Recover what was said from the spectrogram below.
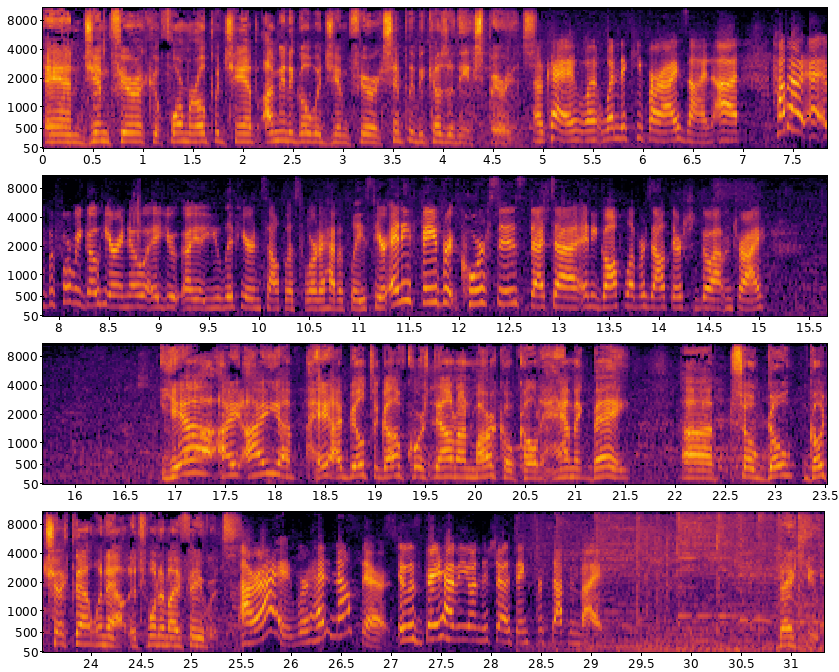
and Jim Furyk, a former Open champ. I'm going to go with Jim Furyk simply because of the experience. Okay, one to keep our eyes on. Uh, how about, uh, before we go here, I know uh, you, uh, you live here in Southwest Florida, have a place here. Any favorite courses that uh, any golf lovers out there should go out and try? Yeah, I, I uh, hey, I built a golf course down on Marco called Hammock Bay. Uh, so go go check that one out. It's one of my favorites. All right, we're heading out there. It was great having you on the show. Thanks for stopping by. Thank you.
